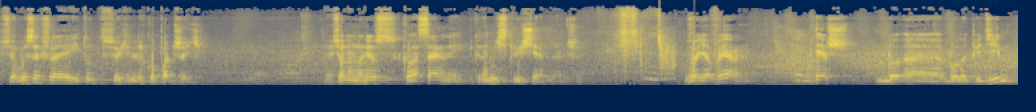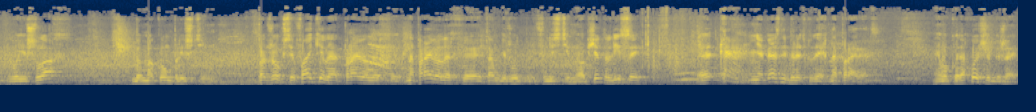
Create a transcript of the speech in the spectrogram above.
все высохшее, и тут все очень легко поджечь. То есть он им нанес колоссальный экономический ущерб дальше. Воявер Эш Болапидим, Воишлах Бамаком Плештим. Поджег все факелы отправил их, направил их э, там, где живут Филистим. Но вообще-то лисы э, не обязаны бежать, куда их направят. Они куда хочешь бежать.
